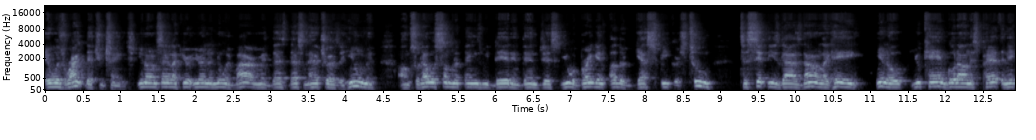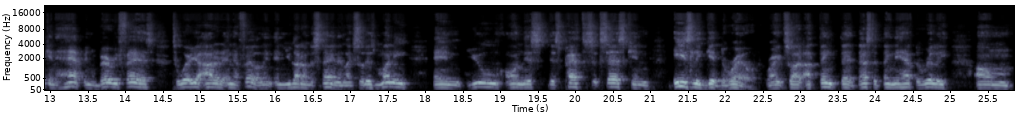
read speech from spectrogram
it was right that you changed. You know what I'm saying? Like you're you're in a new environment. That's that's natural as a human. Um, so that was some of the things we did, and then just you were bringing other guest speakers too to sit these guys down. Like, hey, you know, you can go down this path, and it can happen very fast to where you're out of the NFL, and, and you got to understand it. Like, so this money and you on this this path to success can easily get derailed, right? So I, I think that that's the thing they have to really um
